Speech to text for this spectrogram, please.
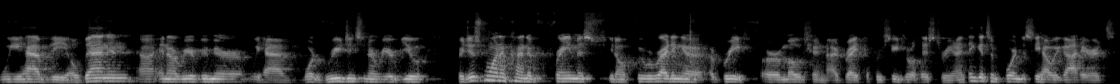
We have the O'Bannon uh, in our rearview mirror. We have Board of Regents in our rear view. I just want to kind of frame this, you know, if we were writing a, a, brief or a motion, I'd write the procedural history. And I think it's important to see how we got here. It's,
